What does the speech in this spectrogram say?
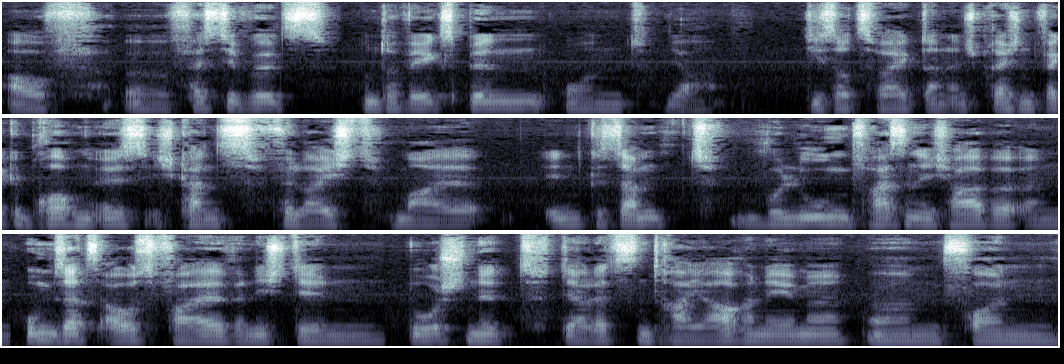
auf äh, Festivals unterwegs bin und ja, dieser Zweig dann entsprechend weggebrochen ist. Ich kann es vielleicht mal in Gesamtvolumen fassen. Ich habe einen Umsatzausfall, wenn ich den Durchschnitt der letzten drei Jahre nehme, ähm, von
